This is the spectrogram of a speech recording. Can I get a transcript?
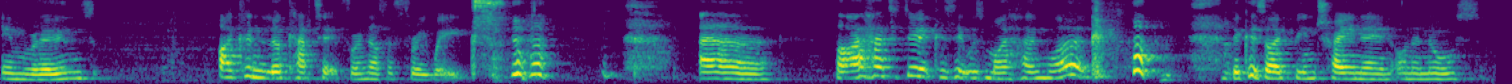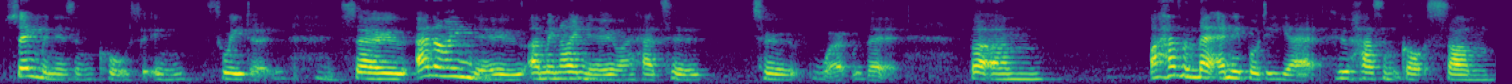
in runes, I couldn't look at it for another three weeks. uh, but I had to do it because it was my homework. because I've been training on a Norse shamanism course in Sweden. So, and I knew, I mean, I knew I had to, to work with it. But um, I haven't met anybody yet who hasn't got some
